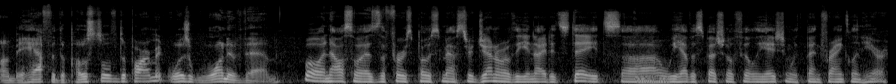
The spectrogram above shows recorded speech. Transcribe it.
on behalf of the Postal Department was one of them. Well, and also as the first Postmaster General of the United States, uh, we have a special affiliation with Ben Franklin here.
